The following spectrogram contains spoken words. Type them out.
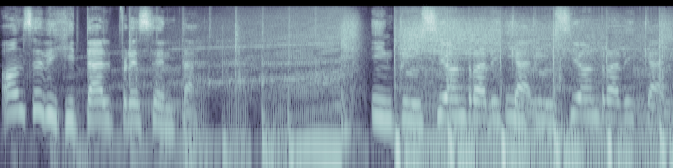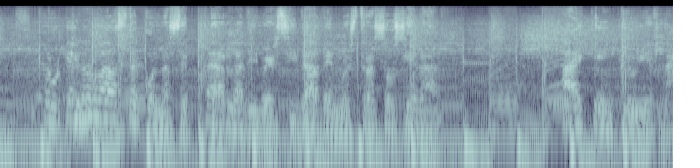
Once Digital presenta Inclusión Radical. Inclusión Radical. ¿Por qué no basta con aceptar la diversidad de nuestra sociedad? Hay que incluirla.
